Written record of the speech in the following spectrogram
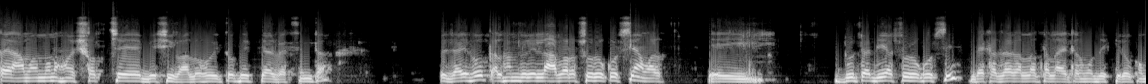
তাই আমার মনে হয় সবচেয়ে বেশি ভালো হইতো পিপিআর ভ্যাকসিনটা তো যাই হোক, আলহামদুলিল্লাহ আবারও শুরু করছি। আমার এই দুটা দিয়া শুরু করছি। দেখা যাক আল্লাহ তালা এটার মধ্যে কীরকম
